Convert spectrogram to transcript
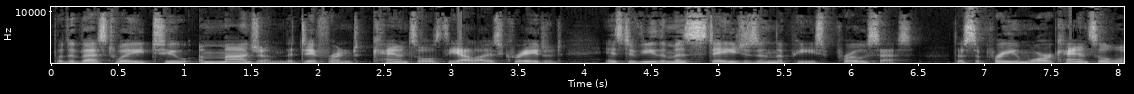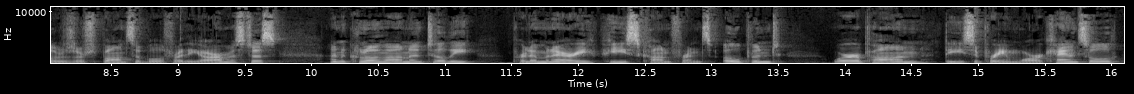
But the best way to imagine the different councils the Allies created is to view them as stages in the peace process. The Supreme War Council was responsible for the armistice and clung on until the preliminary peace conference opened, whereupon the Supreme War Council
